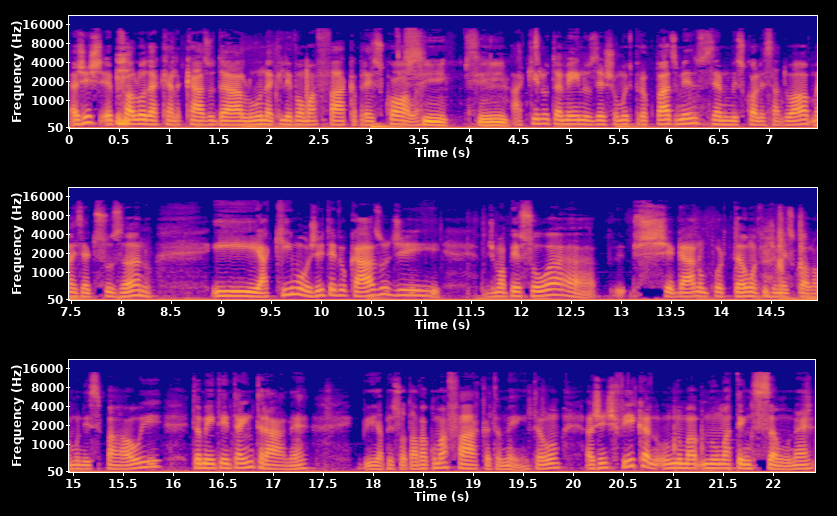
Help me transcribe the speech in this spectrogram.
A gente eh, falou daquele caso da aluna que levou uma faca para a escola. Sim, sim. Aquilo também nos deixou muito preocupados, mesmo sendo uma escola estadual, mas é de Suzano. E aqui em Mogi teve o caso de, de uma pessoa chegar num portão aqui de uma escola municipal e também tentar entrar, né? E a pessoa estava com uma faca também. Então a gente fica numa, numa tensão, né?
